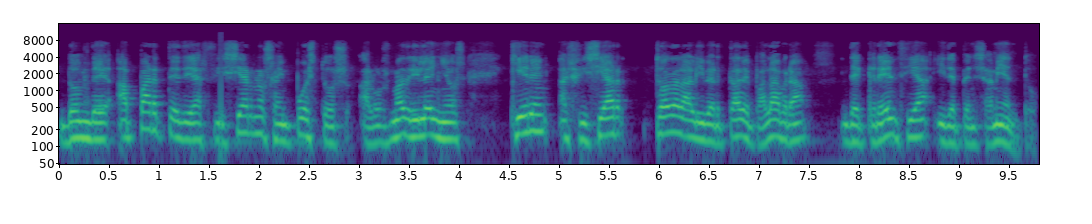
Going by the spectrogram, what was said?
donde, aparte de asfixiarnos a impuestos a los madrileños, quieren asfixiar toda la libertad de palabra, de creencia y de pensamiento,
